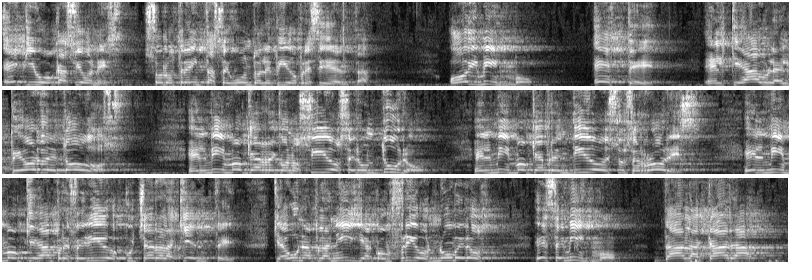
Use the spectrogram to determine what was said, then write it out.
equivocaciones. Solo 30 segundos le pido, Presidenta. Hoy mismo, este, el que habla, el peor de todos, el mismo que ha reconocido ser un duro, el mismo que ha aprendido de sus errores, el mismo que ha preferido escuchar a la gente, que a una planilla con fríos números, ese mismo da la cara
